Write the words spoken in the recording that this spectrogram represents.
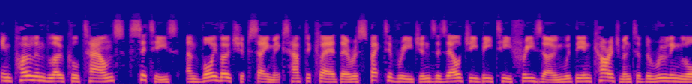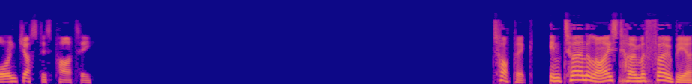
In Poland local towns, cities, and voivodeship sejmiks have declared their respective regions as LGBT-free zone with the encouragement of the ruling Law and Justice Party. Topic. Internalized homophobia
